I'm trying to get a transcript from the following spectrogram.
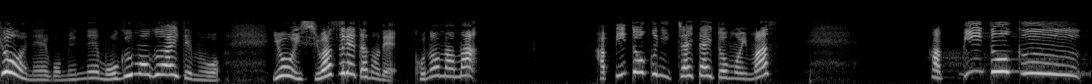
今日はね、ごめんね、もぐもぐアイテムを用意し忘れたので、このまま、ハッピートークに行っちゃいたいと思います。ハッピートーク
